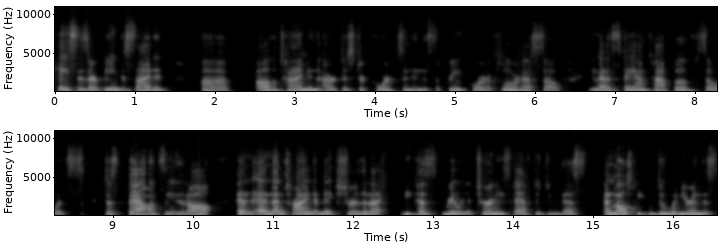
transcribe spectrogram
cases are being decided uh all the time in our district courts and in the supreme court of florida. So you got to stay on top of. So it's just balancing it all and, and then trying to make sure that I, because really attorneys have to do this, and most people do when you're in this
